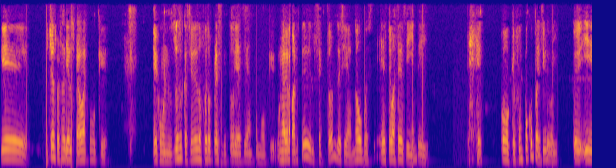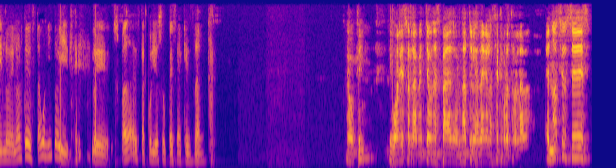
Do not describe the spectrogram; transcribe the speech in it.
que muchas personas ya lo esperaban como que, que como en otras ocasiones no fue sorpresa, que todavía decían como que una gran parte del sector decía, no, pues este va a ser el siguiente y como que fue un poco predecible, Y lo del arte está bonito y lo de espada está curioso pese a que es daga. Ok. Igual es solamente una espada de ornato y la daga la saca por otro lado. Eh, no sé ustedes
